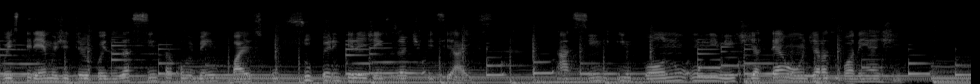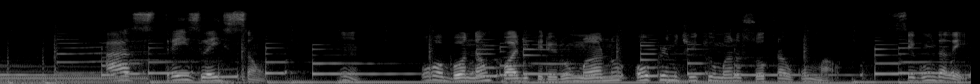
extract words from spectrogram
pois teremos de ter coisas assim para conviver em paz com super inteligências artificiais, assim impondo um limite de até onde elas podem agir. As três leis são: 1. Um, o robô não pode ferir o humano ou permitir que o humano sofra algum mal. Segunda lei:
